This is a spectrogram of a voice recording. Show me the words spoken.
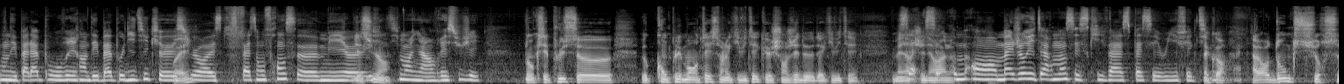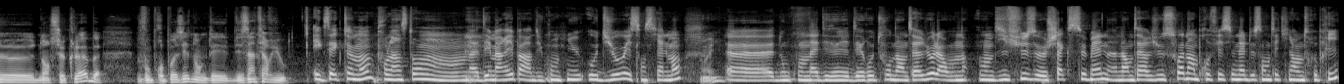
On n'est pas là pour ouvrir un débat politique sur ce qui se passe en France, mais euh, effectivement, il y a un vrai sujet. Donc c'est plus euh, complémenter son activité que changer d'activité, mais en général. En majoritairement, c'est ce qui va se passer, oui, effectivement. D'accord. Alors donc sur ce, dans ce club, vous proposez donc des, interviews. Exactement. Pour l'instant, on a démarré par du contenu audio essentiellement. Euh, donc on a des, retours d'interviews. Là, on, diffuse chaque semaine l'interview soit d'un professionnel de santé qui a entrepris,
